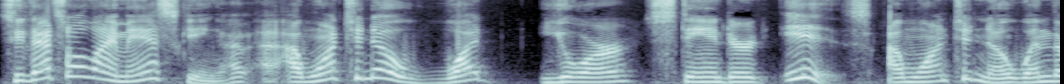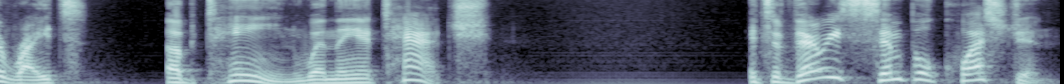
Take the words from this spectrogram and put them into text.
See, that's all I'm asking. I, I want to know what your standard is. I want to know when the rights obtain, when they attach. It's a very simple question.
